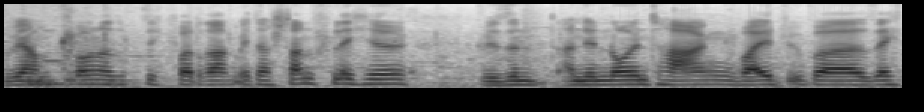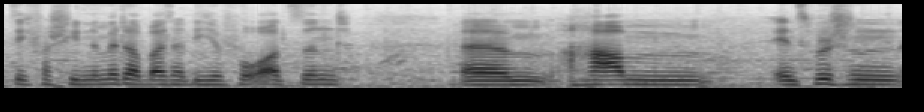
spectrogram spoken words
Wir haben 270 Quadratmeter Standfläche. Wir sind an den neun Tagen weit über 60 verschiedene Mitarbeiter, die hier vor Ort sind. Ähm, haben inzwischen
